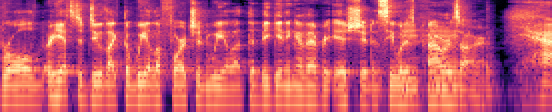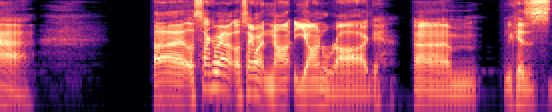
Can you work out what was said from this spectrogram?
roll or he has to do like the Wheel of Fortune wheel at the beginning of every issue to see what his Mhm. powers are. Yeah. Uh, let's talk about let's talk about not Yon-Rogg, um, because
